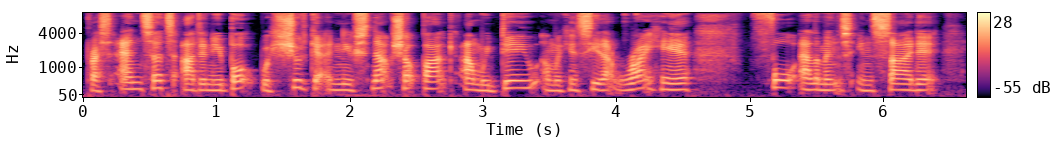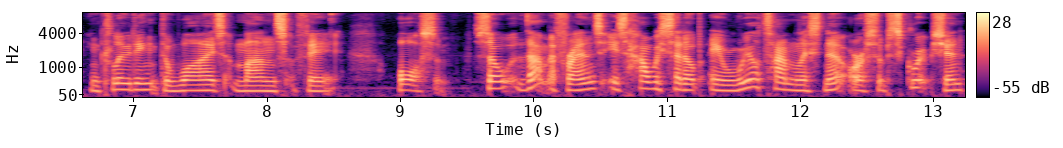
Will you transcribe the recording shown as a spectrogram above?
Press enter to add a new book. We should get a new snapshot back, and we do, and we can see that right here. Four elements inside it, including the Wise Man's Fear. Awesome. So that, my friends, is how we set up a real-time listener or a subscription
